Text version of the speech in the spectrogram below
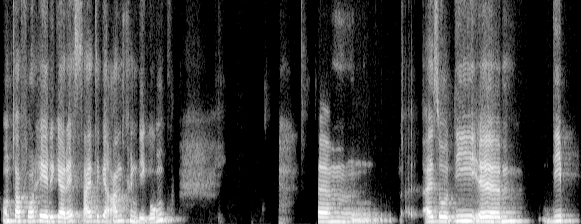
unter vorheriger rechtzeitiger Ankündigung. Ähm, also die, ähm, die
